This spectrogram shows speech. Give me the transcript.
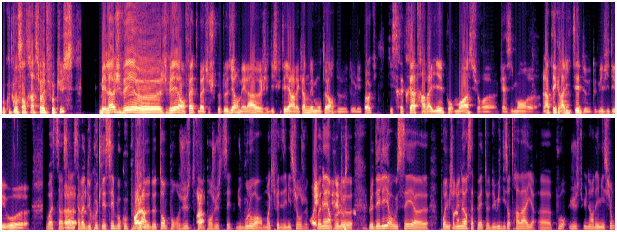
beaucoup de concentration et de focus. Mais là, je vais, euh, je vais en fait, bah, je peux te le dire, mais là, euh, j'ai discuté hier avec un de mes monteurs de, de l'époque qui serait prêt à travailler pour moi sur euh, quasiment euh, l'intégralité de, de mes vidéos. euh, Ouais, ça, ça, Euh, ça va du coup te laisser beaucoup plus voilà. de, de temps pour juste, enfin Voilà. pour juste, c'est du boulot. hein. Moi qui fais des émissions, je Oui, connais un peu le, le délire où c'est euh, pour une émission d'une heure, ça peut être de 8-10 heures de travail euh, pour juste une heure d'émission.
